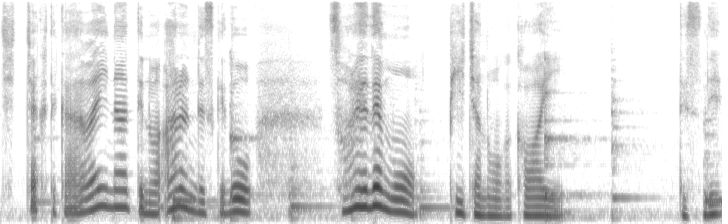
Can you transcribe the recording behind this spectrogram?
ちっちゃくて可愛いなっていうのはあるんですけどそれでもピーちゃんの方が可愛いですね。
